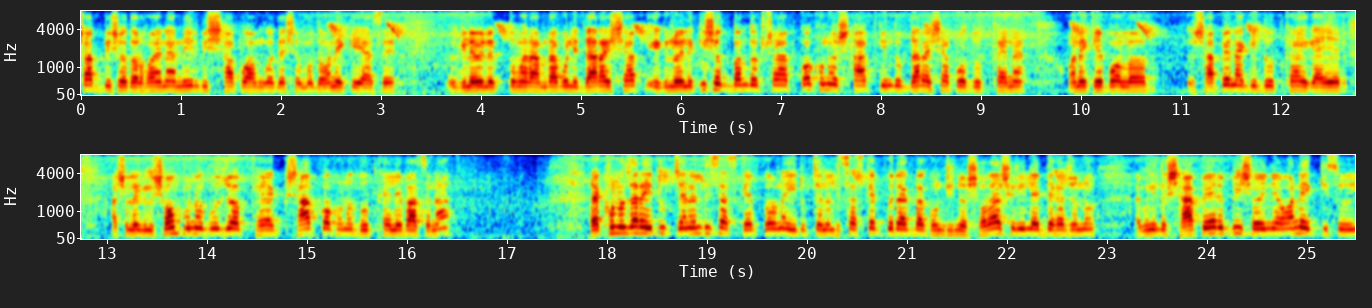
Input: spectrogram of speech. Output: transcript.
সাপ বিষধর হয় না। নির্বিষ সাপও আমগো দেশের মধ্যে অনেকেই আছে। ওইগুলো হইলে তোমার আমরা বলি দাঁড়াই সাপ, এগুলো হইলে কৃষক বান্ধব সাপ, কখনো সাপ কিন্তু দাঁড়াই সাপও দুধ খায় না। অনেকে বলো সাপে নাকি দুধ খায় গায়ের? আসলে এগুলো সম্পূর্ণ গুজব ফ্যাক সাপ কখনো দুধ খাইলে বাঁচে না। এখনও যারা ইউটিউব চ্যানেলটি সাবস্ক্রাইব করো না, ইউটিউব চ্যানেলটি সাবস্ক্রাইব করে রাখবা কন্টিনিউ সরাসরি লাইভ দেখার জন্য। আমি কিন্তু সাপের বিষয় নিয়ে অনেক কিছুই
